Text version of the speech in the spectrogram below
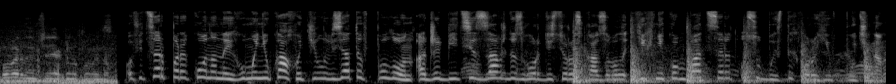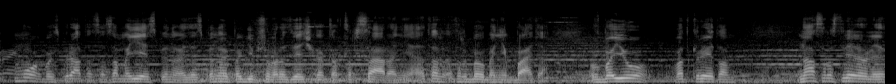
повернемося, як воно повинно. Офіцер переконаний, Гуменюка хотіли взяти в полон, адже бійці завжди з гордістю розказували, їхній комбат серед особистих ворогів Путіна. Мог бы спрятаться за моей спиной, за спиной погибшего разведчика Кавторсара. Нет, это, ж- это же был бы не батя. В бою, в открытом. Нас расстреливали,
